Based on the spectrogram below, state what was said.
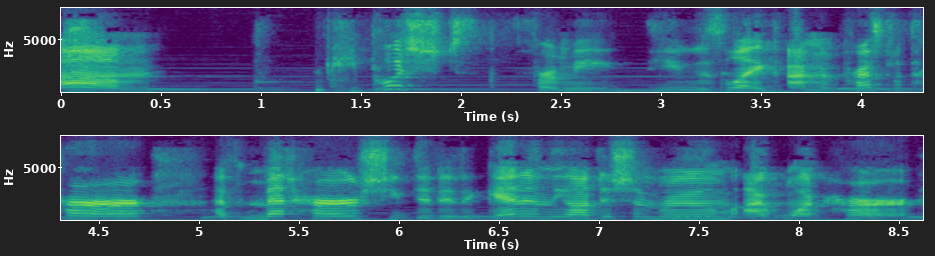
Um, he pushed for me. He was like, I'm impressed with her. I've met her. She did it again in the audition room. I want her.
